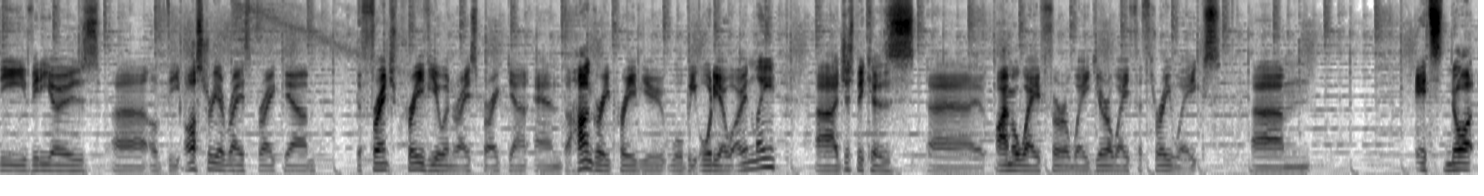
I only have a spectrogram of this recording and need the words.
the videos uh, of the Austria race breakdown, the French preview and race breakdown, and the Hungary preview will be audio only. Uh, just because uh, I'm away for a week, you're away for three weeks. Um, it's not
